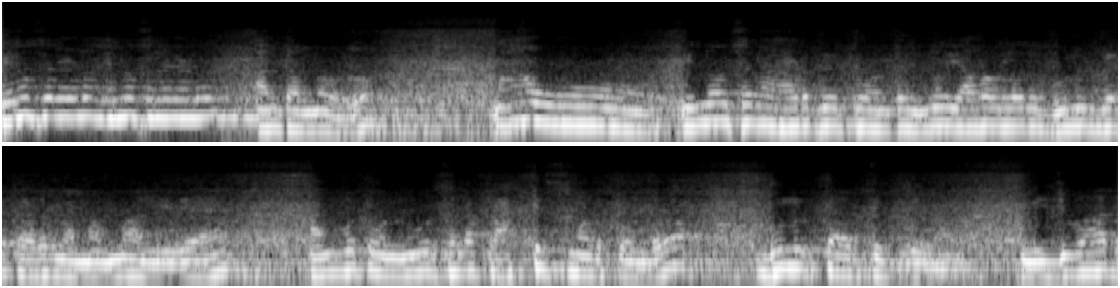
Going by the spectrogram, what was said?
ಇನ್ನೊಂದ್ಸಲ ಹೇಳು ಇನ್ನೊಂದ್ಸಲ ಹೇಳು ಅಂತ ಅನ್ನೋರು. ನಾವು ಇನ್ನೊಂದ್ಸಲ ಹಾಡಬೇಕು ಅಂತ ಇನ್ನೂ ಯಾವಾಗಲಾದ್ರೂ ಗುನುಗ್ಬೇಕಾದ್ರೆ ನಮ್ಮಮ್ಮ ಅಲ್ಲಿದೆ. ಅಂದ್ಬಿಟ್ಟು ಒಂದು ನೂರು ಸಲ ಪ್ರಾಕ್ಟೀಸ್ ಮಾಡಿಕೊಂಡು ಗುನುಗ್ತಾ ಇರ್ತಿದ್ವಿ ನಾವು. ನಿಜವಾದ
